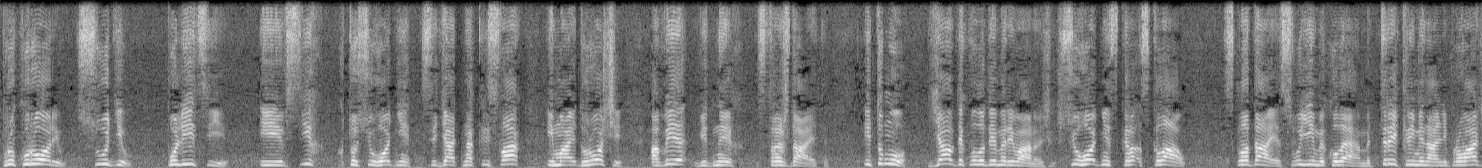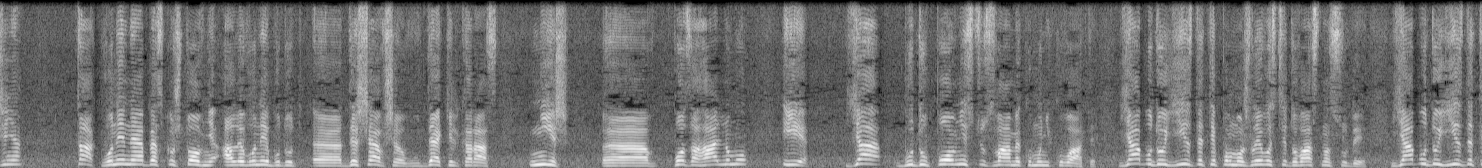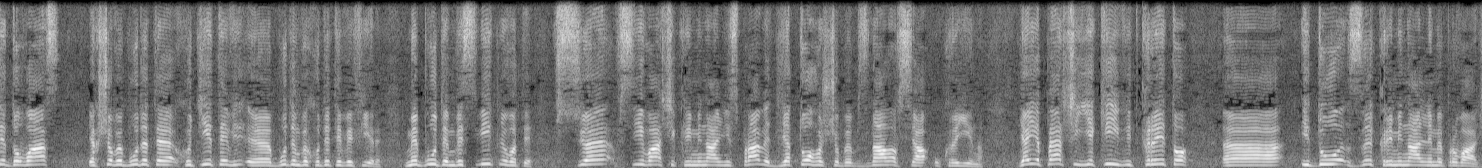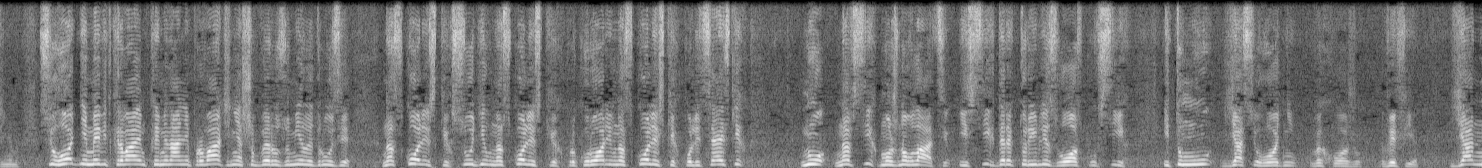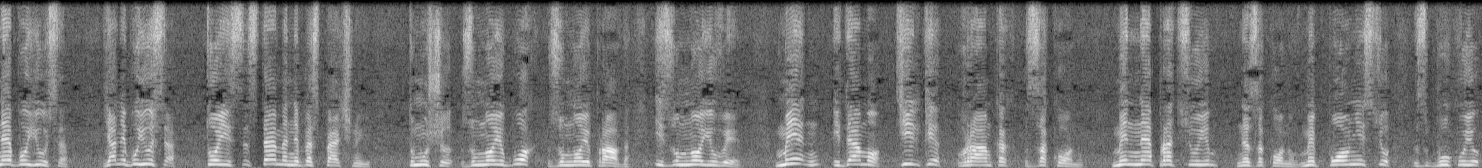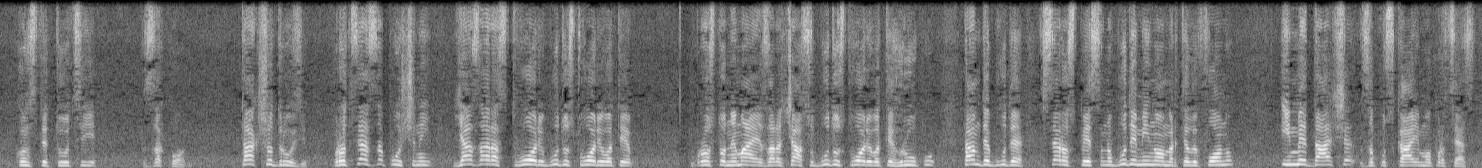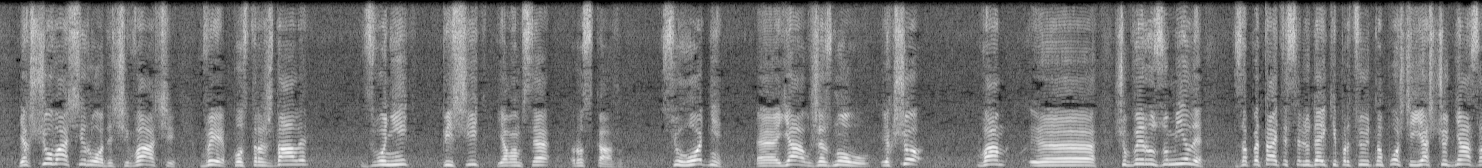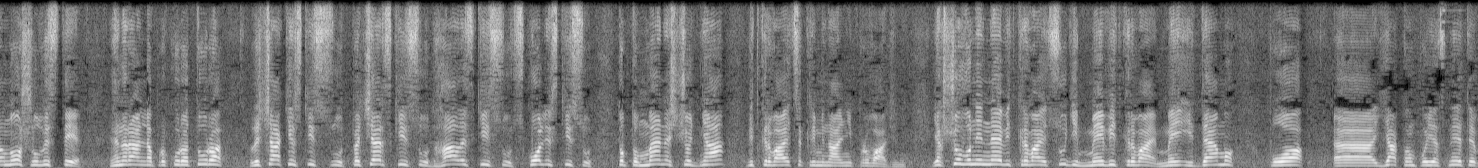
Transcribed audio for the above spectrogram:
прокурорів, суддів, поліції і всіх, хто сьогодні сидять на кріслах і мають гроші, а ви від них страждаєте. І тому Явдик Володимир Іванович сьогодні склав, складає своїми колегами три кримінальні провадження. Так, вони не безкоштовні, але вони будуть е, дешевше в декілька разів, ніж е, по загальному. І я буду повністю з вами комунікувати. Я буду їздити по можливості до вас на суди. Я буду їздити до вас, якщо ви будете хотіти, е, будемо виходити в ефіри. Ми будемо висвітлювати все, всі ваші кримінальні справи для того, щоб знала вся Україна. Я є перший, який відкрито е, іду з кримінальними провадженнями. Сьогодні ми відкриваємо кримінальні провадження, щоб ви розуміли, друзі, на сколівських суддів, на сколівських прокурорів, на сколівських поліцейських, ну на всіх можновладців і всіх директорів лісгоспу, всіх. І тому я сьогодні виходжу в ефір. Я не боюся, я не боюся тої системи небезпечної, тому що зо мною Бог, зо мною правда, і зо мною ви. Ми йдемо тільки в рамках закону. Ми не працюємо незаконно. Ми повністю з буквою Конституції закону. Так що, друзі, процес запущений. Я зараз створю, буду створювати. Просто немає зараз часу. Буду створювати групу, там, де буде все розписано, буде мій номер телефону, і ми далі запускаємо процес. Якщо ваші родичі, ваші, ви постраждали, дзвоніть, пишіть, я вам все розкажу. Сьогодні е, я вже знову, якщо вам, е, щоб ви розуміли, запитайтеся людей, які працюють на пошті. Я щодня заношу листи. Генеральна прокуратура, Личаківський суд, Печерський суд, Галицький суд, Сколівський суд. Тобто в мене щодня відкриваються кримінальні провадження. Якщо вони не відкривають судді, ми відкриваємо. Ми йдемо по, е, як вам пояснити,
